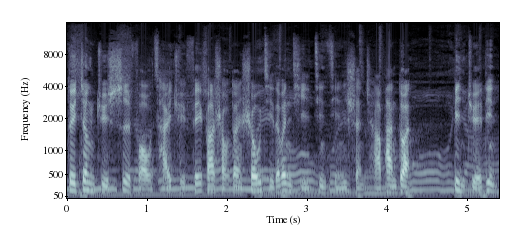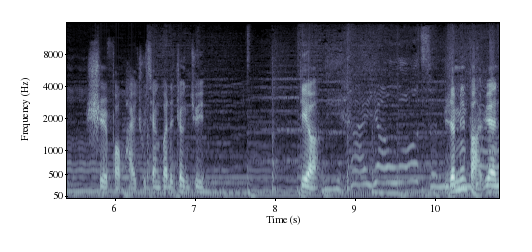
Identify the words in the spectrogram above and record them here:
对证据是否采取非法手段收集的问题进行审查判断，并决定是否排除相关的证据。第二，人民法院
